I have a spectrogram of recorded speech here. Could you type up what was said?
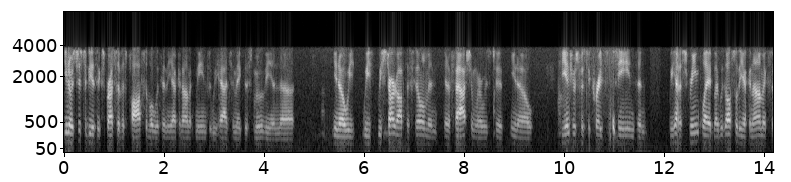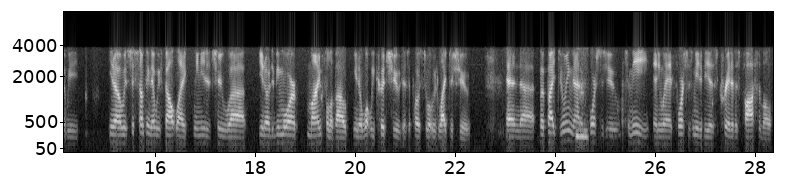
you know, it's just to be as expressive as possible within the economic means that we had to make this movie. And uh, you know, we we we started off the film in in a fashion where it was to, you know, the interest was to create some scenes, and we had a screenplay, but it was also the economics that we, you know, it was just something that we felt like we needed to, uh, you know, to be more mindful about, you know, what we could shoot as opposed to what we'd like to shoot. And uh, but by doing that, it forces you, to me anyway, it forces me to be as creative as possible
